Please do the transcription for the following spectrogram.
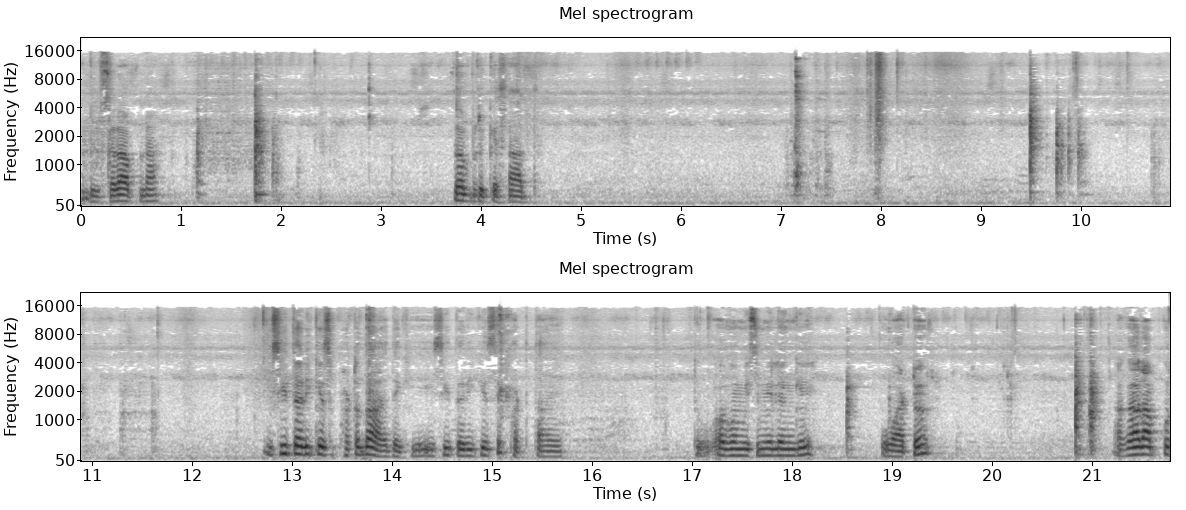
दूसरा अपना। सब्र के साथ। इसी तरीके से फटता है, देखिए, इसी तरीके से फटता है। तो अब हम इसमें लेंगे वाटर अगर आपको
